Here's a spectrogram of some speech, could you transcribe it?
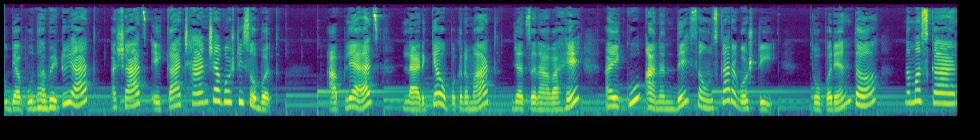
उद्या पुन्हा भेटूयात अशाच एका छानशा गोष्टी सोबत आपल्याच लाडक्या उपक्रमात ज्याचं नाव आहे ऐकू आनंदे संस्कार गोष्टी. तोपर्यंत नमस्कार!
